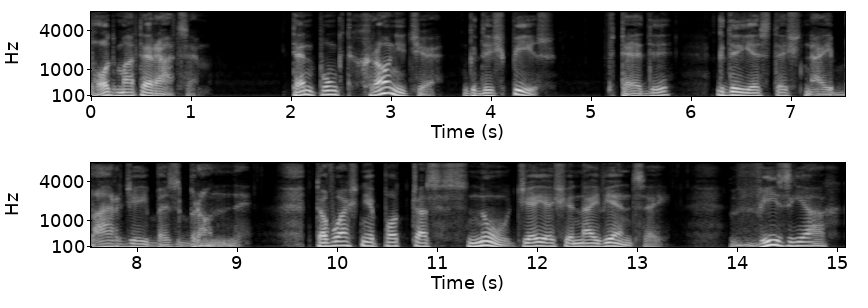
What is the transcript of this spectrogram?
pod materacem. Ten punkt chroni cię, gdy śpisz, wtedy, gdy jesteś najbardziej bezbronny. To właśnie podczas snu dzieje się najwięcej. W wizjach,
